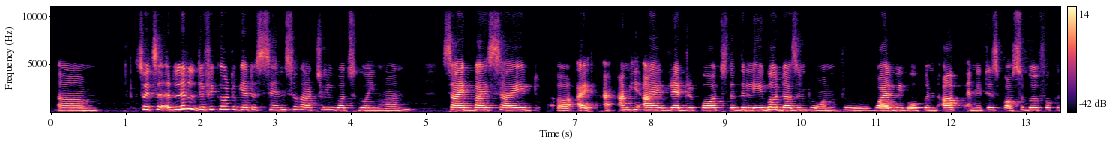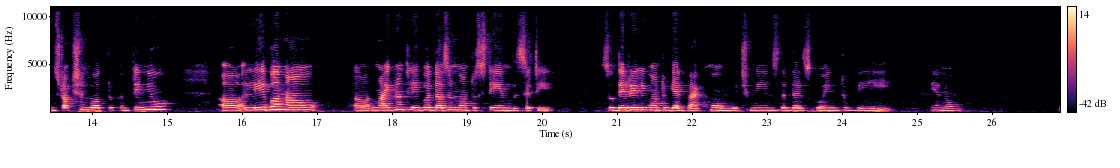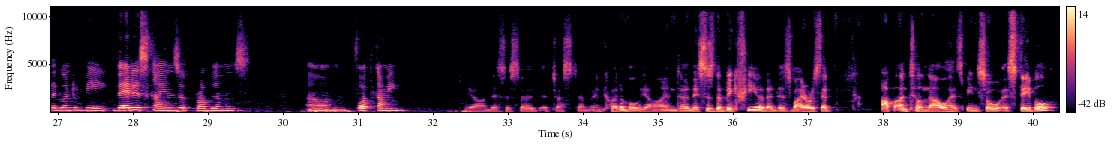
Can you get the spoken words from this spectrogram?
Um, so it's a little difficult to get a sense of actually what's going on. Side by side, uh, I, I, I read reports that the labor doesn't want to, while we've opened up and it is possible for construction work to continue, uh, labor now, uh, migrant labor doesn't want to stay in the city. So they really want to get back home, which means that there's going to be, you know, there are going to be various kinds of problems um, forthcoming. Yeah, this is uh, just um, incredible. Yeah, and uh, this is the big fear that this virus that up until now has been so uh, stable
